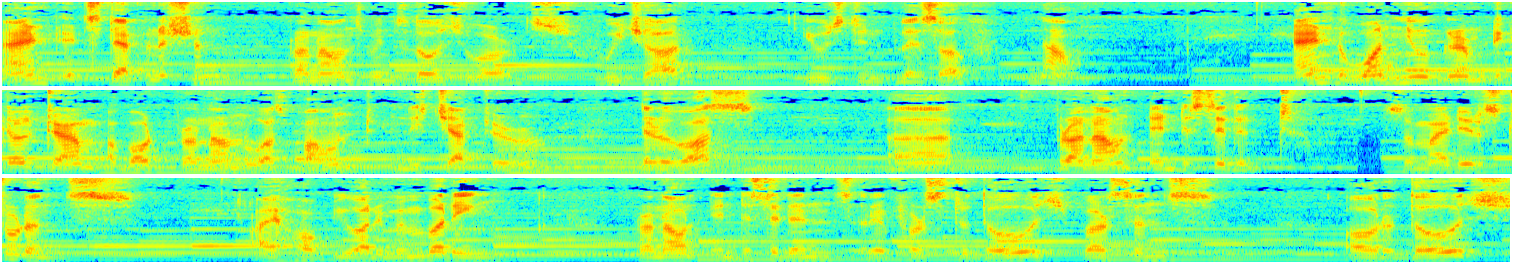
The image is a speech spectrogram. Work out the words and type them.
And its definition pronouns means those words which are used in place of noun. And one new grammatical term about pronoun was found in this chapter. That was uh, pronoun antecedent. So my dear students i hope you are remembering pronoun antecedents refers to those persons or those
